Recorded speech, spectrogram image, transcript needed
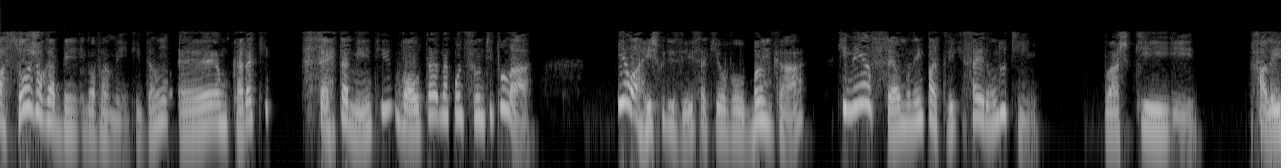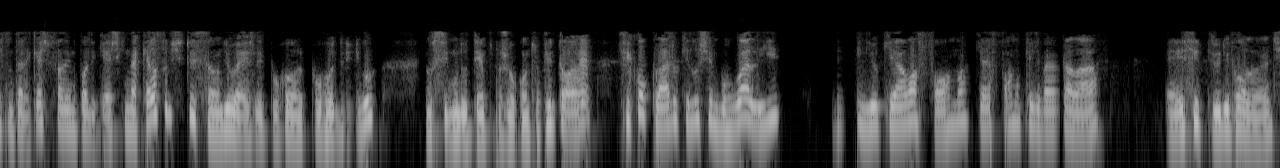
passou a jogar bem novamente. Então é um cara que certamente volta na condição titular. E eu arrisco dizer, isso aqui eu vou bancar, que nem Anselmo nem Patrick sairão do time. Eu acho que. Falei isso no telecast, falei no podcast, que naquela substituição de Wesley por, por Rodrigo, no segundo tempo do jogo contra o Vitória, ficou claro que Luxemburgo ali definiu que é uma forma, que é a forma que ele vai escalar é esse trio de volantes,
